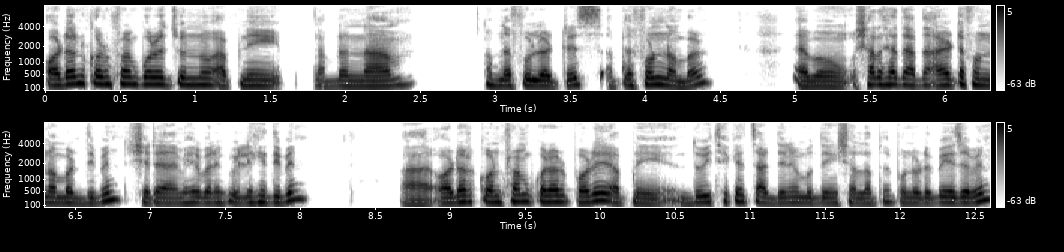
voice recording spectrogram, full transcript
অর্ডার কনফার্ম করার জন্য আপনি আপনার নাম, আপনার ফুল অ্যাড্রেস, আপনার ফোন নাম্বার এবং সাথে, সাথে আপনার আরেকটা ফোন নাম্বার দিবেন। সেটা মেহরবানি করে লিখে দিবেন। আর অর্ডার কনফার্ম করার পরে আপনি দুই থেকে চার দিনের মধ্যে ইনশাল্লাহ আপনি পণ্যটা পেয়ে যাবেন।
